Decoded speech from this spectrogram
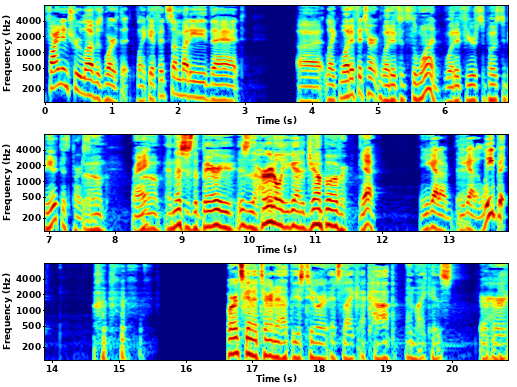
finding true love is worth it. Like if it's somebody that, uh, like what if it turn, what if it's the one? What if you're supposed to be with this person, boom, right? boom, and this is the barrier. This is the hurdle you got to jump over. Yeah. And you gotta you gotta leap it. Or it's gonna turn out these two are it's like a cop and like his or her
